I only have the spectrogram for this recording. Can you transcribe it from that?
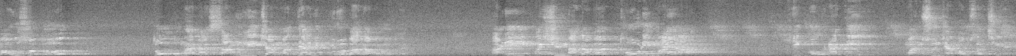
पाऊस होतो तो तुम्हाला सांगलीच्या मध्य आणि पूर्व भागावर होतोय. आणि पश्चिम भागावर थोडी माया ही कोकणातील मान्सूनच्या पावसाची आहे.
